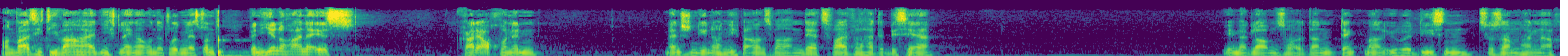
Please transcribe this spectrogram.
Und weil sich die Wahrheit nicht länger unterdrücken lässt. Und wenn hier noch einer ist, gerade auch von den Menschen, die noch nicht bei uns waren, der Zweifel hatte bisher, wem er glauben soll, dann denkt mal über diesen Zusammenhang nach.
